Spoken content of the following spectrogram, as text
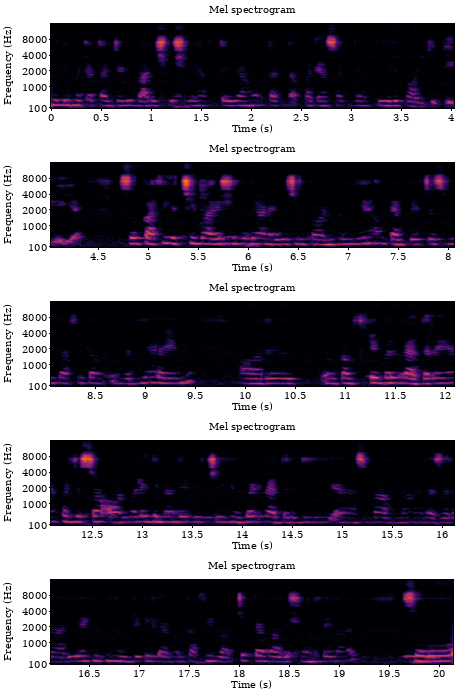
ਮਿਲੀਮੀਟਰ ਤੱਕ ਜਿਹੜੀ ਬਾਰਿਸ਼ ਪਿਛਲੇ ਹਫ਼ਤੇ ਜਾਂ ਹੁਣ ਤੱਕ ਦਾ ਆਪਾਂ ਕਹਿ ਸਕਦੇ ਹਾਂ ਕਿ ਰਿਕਾਰਡ ਕੀਤੀ ਗਈ ਹੈ ਸੋ ਕਾਫੀ ਅੱਛੀ ਬਾਰਿਸ਼ ਲੁਧਿਆਣੇ ਵਿੱਚ ਰਿਕਾਰਡ ਹੋਈ ਹੈ ਔਰ ਟੈਂਪਰੇਚਰਸ ਵੀ ਕਾਫੀ ਕਮ- ਵਧੀਆ ਰਹੇ ਨੇ ਔਰ ਕੰਫਰਟੇਬਲ ਵੈਦਰ ਰਿਹਾ ਪਰ ਜਿਸ ਤਰ੍ਹਾਂ ਆਉਣ ਵਾਲੇ ਦਿਨਾਂ ਦੇ ਵਿੱਚ ਹਿਊਮਿਡ ਵੈਦਰ ਦੀ ਸੰਭਾਵਨਾ ਨਜ਼ਰ ਆ ਰਹੀ ਹੈ ਕਿਉਂਕਿ ਹਿਊਮਿਡਿਟੀ ਲੈਵਲ ਕਾਫੀ ਵੱਧ ਚੁੱਕਾ ਹੈ ਬਾਰਿਸ਼ ਹੋਣ ਦੇ ਨਾਲ। ਸੋ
